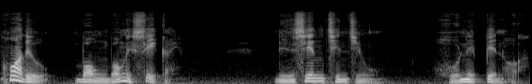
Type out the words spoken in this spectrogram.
看到茫茫的世界，人生亲像云的变化。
